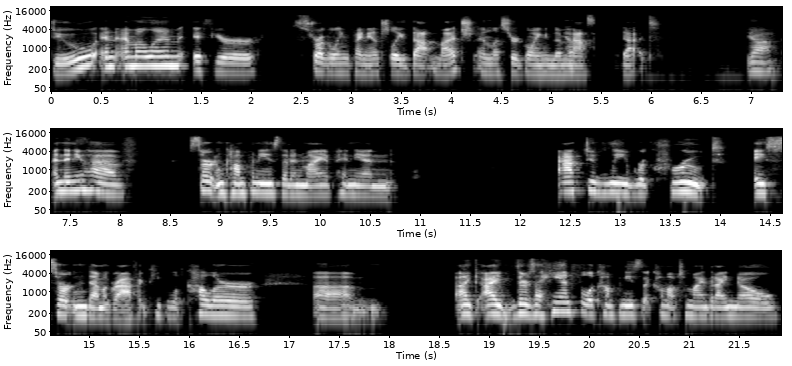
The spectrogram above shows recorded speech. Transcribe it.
do an MLM if you're struggling financially that much, unless you're going into yep. massive debt. Yeah. And then you have certain companies that, in my opinion, actively recruit a certain demographic, people of color. Um, I, I there's a handful of companies that come up to mind that I know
